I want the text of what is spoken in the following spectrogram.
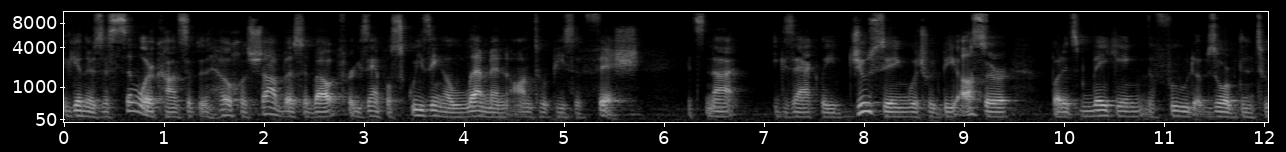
Again, there's a similar concept in Hilchos Shabbos about, for example, squeezing a lemon onto a piece of fish. It's not exactly juicing, which would be usser, but it's making the food absorbed into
